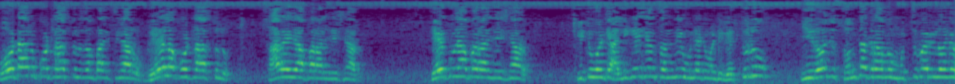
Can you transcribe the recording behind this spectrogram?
కోటాను కోట్ల ఆస్తులు సంపాదించినారు. వేల కోట్ల ఆస్తులు సారాయి వ్యాపారాలు చేసినారు. తేకు వ్యాపారాలు చేసినారు. ఇటువంటి అలిగేషన్స్ అన్ని ఉన్నటువంటి వ్యక్తులు ఈ రోజు సొంత గ్రామం ముచ్చుబరిలోనే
